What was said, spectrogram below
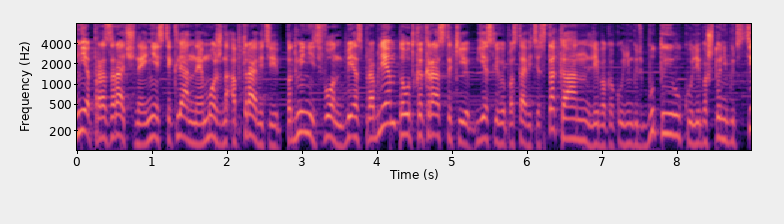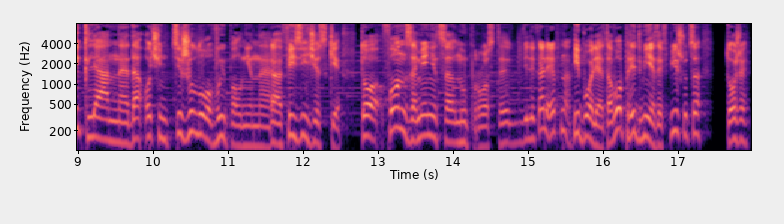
непрозрачные, не стеклянные, можно обтравить и подменить фон без проблем, то вот как раз таки, если вы поставите стакан, либо какую-нибудь бутылку, либо что-нибудь стеклянное, да, очень тяжело выполненное э, физически, то фон заменится, ну, просто великолепно. И более того, предметы впишутся тоже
